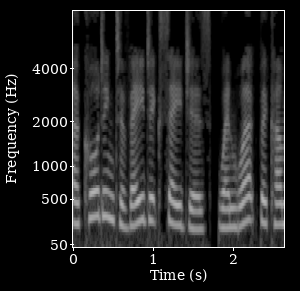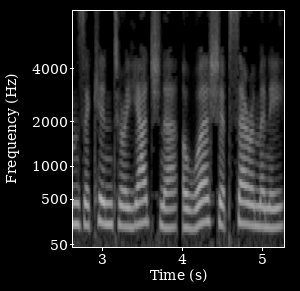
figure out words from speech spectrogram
According to Vedic sages, when work becomes akin to a yajna a worship ceremony,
